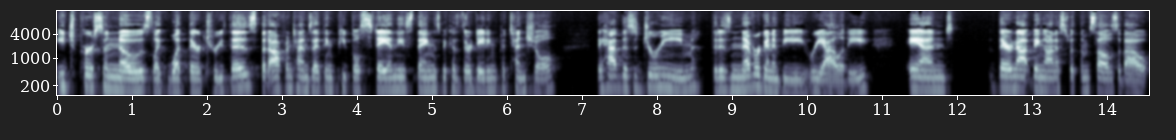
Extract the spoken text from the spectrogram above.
Each person knows like what their truth is, but oftentimes I think people stay in these things because they're dating potential. They have this dream that is never going to be reality and they're not being honest with themselves about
